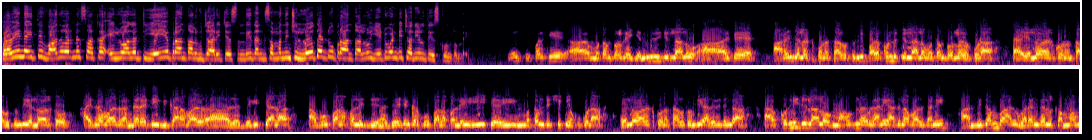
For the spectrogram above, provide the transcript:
ప్రవీణ్ అయితే వాతావరణ శాఖ ఎల్లో అలర్ట్ ఏ ఏ ప్రాంతాలకు జారీ చేసింది? దానికి సంబంధించి లోతట్టు ప్రాంతాల్లో ఎటువంటి చర్యలు తీసుకుంటుంది? ఇప్పటికే మొత్తం త్వరగా ఎనిమిది జిల్లాలు అయితే ఆరెంజ్ అలర్ట్ కొనసాగుతుంది. పదకొండు జిల్లాలో మొత్తం త్వరగా కూడా ఎల్లో అలర్ట్ కొనసాగుతుంది. ఎల్లో అలర్ట్ హైదరాబాద్ రంగారెడ్డి వికారాబాద్ జగిత్యాల భూపాలపల్లి జయశంకర్ భూపాలపల్లి ఈ ఈ మొత్తం డిస్టిక్లకు కూడా ఎల్లో అలర్ట్ కొనసాగుతుంది. అదేవిధంగా కొన్ని జిల్లాలో మహబూబ్ నగర్ కానీ ఆదిలాబాద్ కానీ ఆ, నిజామాబాద్ వరంగల్ ఖమ్మం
